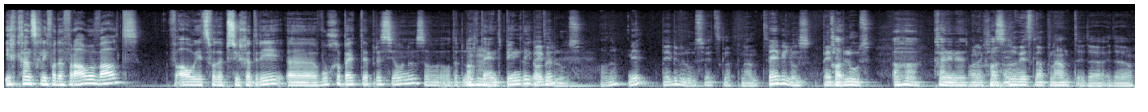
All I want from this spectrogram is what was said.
ich kenne es ein bisschen von der Frauenwelt, auch jetzt von der Psychiatrie, äh, Wochenbettdepressionen so, oder nach der Entbindung, Baby oder? Blues, oder? Wie? Baby Blues wird es, glaube ich, genannt. Babylus? Baby Kann- Blues. Aha, kann ich nicht. Oder Kann so sein. wird es, glaube ich, genannt in der, in der,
